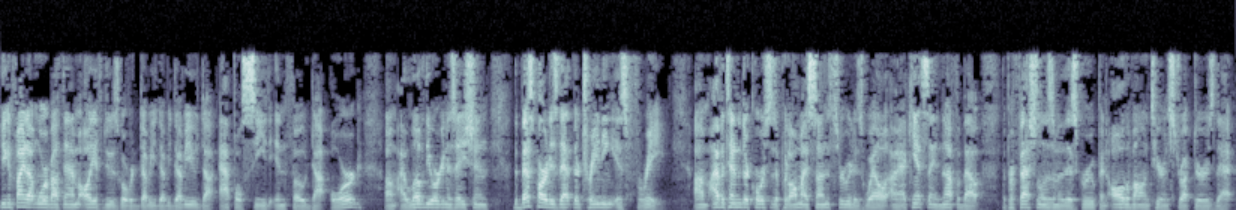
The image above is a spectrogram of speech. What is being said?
You can find out more about them. All you have to do is go over to www.appleseedinfo.org. Um, I love the organization. The best part is that their training is free. Um, I've attended their courses. I put all my sons through it as well. I, I can't say enough about the professionalism of this group and all the volunteer instructors that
